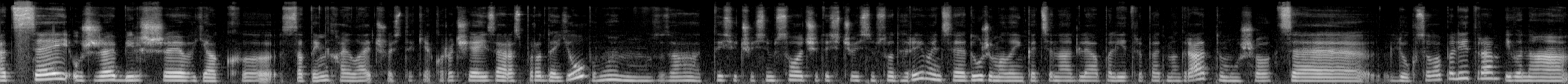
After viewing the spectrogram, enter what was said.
А цей уже більше як е, сатин, хайлайт, щось таке. Коротше, я її зараз продаю, по-моєму, за 1700 чи 1800 гривень. Це дуже маленька ціна для палітри Pet тому що це люксова палітра, і вона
